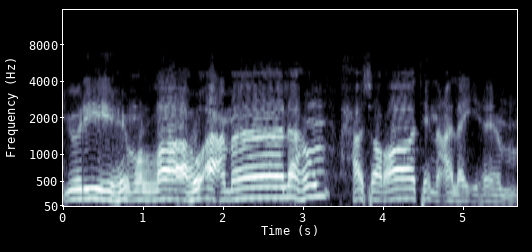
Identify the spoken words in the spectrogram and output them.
يريهم الله أعمالهم حسرات عليهم.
